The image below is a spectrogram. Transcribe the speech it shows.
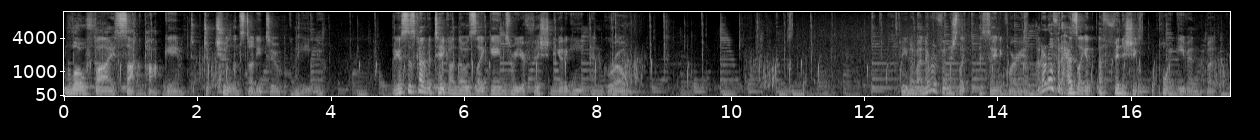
Lo-Fi Sokpop Game to, to chill and study to. Can I eat you? I guess this is kind of a take on those like games where you're fish and you gotta eat and grow. Speaking of, I never finished like the Insaniquarium. I don't know if it has like a, a finishing point even, but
